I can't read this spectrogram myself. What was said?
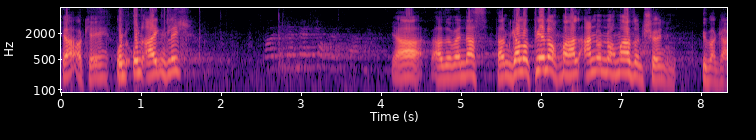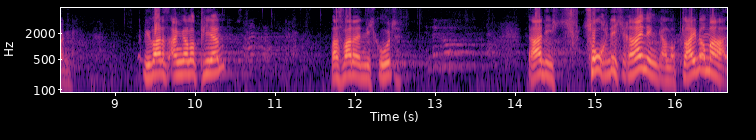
Ja, okay. Und uneigentlich? Ja, also wenn das, dann galoppier nochmal an und nochmal so einen schönen Übergang. Wie war das Angaloppieren? Was war denn nicht gut? Ja, die zog nicht rein in den Galopp. Gleich nochmal.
